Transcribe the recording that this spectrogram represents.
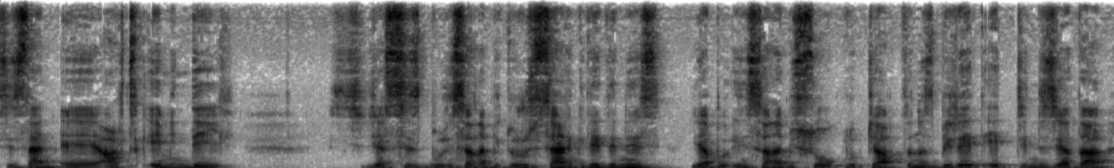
Sizden e, artık emin değil. Ya siz bu insana bir duruş sergilediniz ya bu insana bir soğukluk yaptınız, bir red ettiniz ya da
